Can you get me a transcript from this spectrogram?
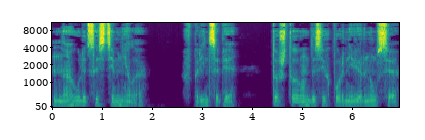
На улице стемнело. В принципе, то, что он до сих пор не вернулся,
